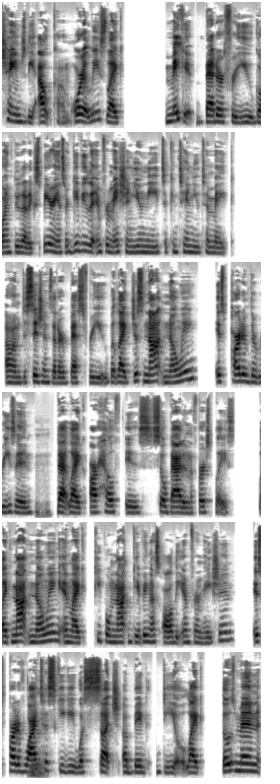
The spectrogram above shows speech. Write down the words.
change the outcome or at least like make it better for you going through that experience or give you the information you need to continue to make um decisions that are best for you. But like just not knowing is part of the reason hmm that like our health is so bad in the first place. Like not knowing and like people not giving us all the information is part of why Yeah. Tuskegee was such a big deal. Like those men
